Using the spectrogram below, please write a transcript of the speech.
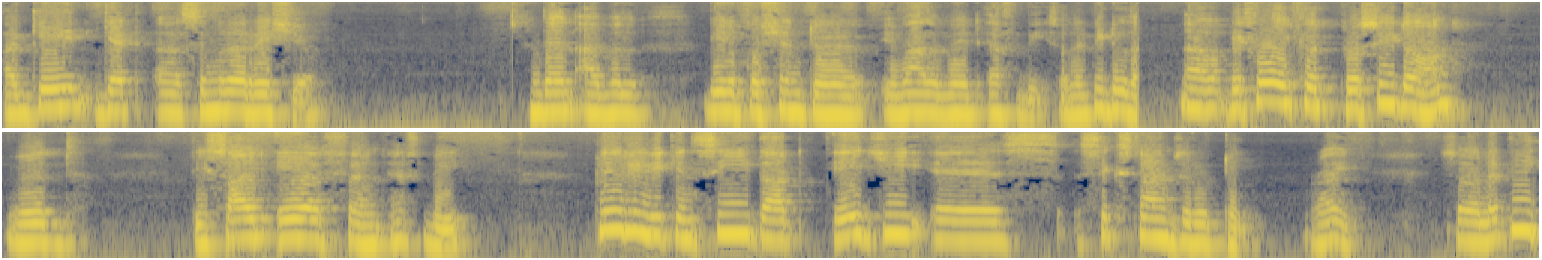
again get a similar ratio. Then I will be in a position to evaluate FB so let me do that now before I could proceed on with the side AF and FB clearly we can see that AG is 6 times root 2 right so let me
